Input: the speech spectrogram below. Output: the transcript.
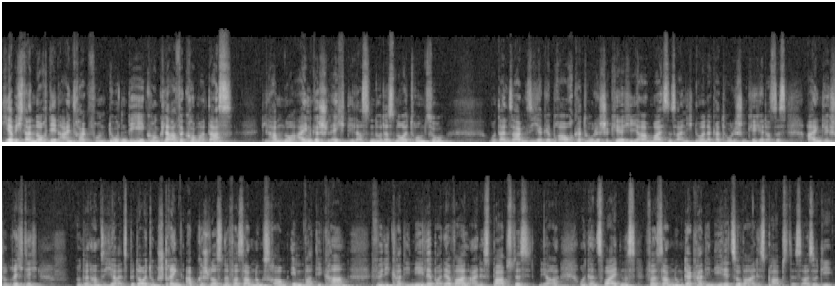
Hier habe ich dann noch den Eintrag von duden.de, Konklave, das. Die haben nur ein Geschlecht, die lassen nur das Neutrum zu. Und dann sagen sie hier Gebrauch katholische Kirche. Ja, meistens eigentlich nur in der katholischen Kirche. Das ist eigentlich schon richtig. Und dann haben sie hier als Bedeutung streng abgeschlossener Versammlungsraum im Vatikan für die Kardinäle bei der Wahl eines Papstes. Ja. Und dann zweitens Versammlung der Kardinäle zur Wahl des Papstes, also die,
